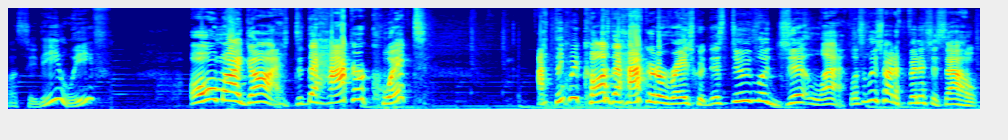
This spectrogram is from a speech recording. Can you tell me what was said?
Let's see. Did he leave? Oh my gosh, did the hacker quit? I think we caused the hacker to rage quit. This dude legit left. Let's at least try to finish this out.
